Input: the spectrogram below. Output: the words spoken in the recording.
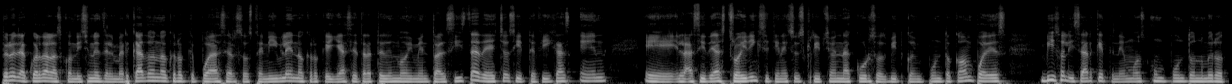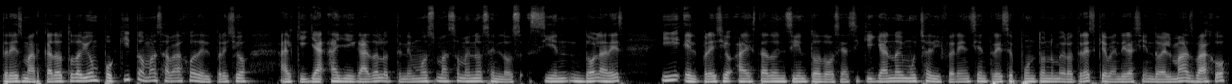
pero de acuerdo a las condiciones del mercado no creo que pueda ser sostenible, no creo que ya se trate de un movimiento alcista, de hecho si te fijas en eh, las ideas trading, si tienes suscripción a cursosbitcoin.com puedes visualizar que tenemos un punto número 3 marcado todavía un poquito más abajo del precio al que ya ha llegado, lo tenemos más o menos en los 100 dólares y el precio ha estado en 112, así que ya no hay mucha diferencia entre ese punto número 3 que vendría siendo el más bajo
